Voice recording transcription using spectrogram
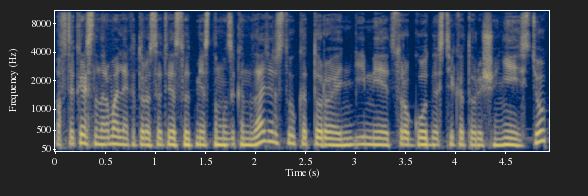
Автокресло нормальное, которое соответствует местному законодательству, которое имеет срок годности, который еще не истек.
